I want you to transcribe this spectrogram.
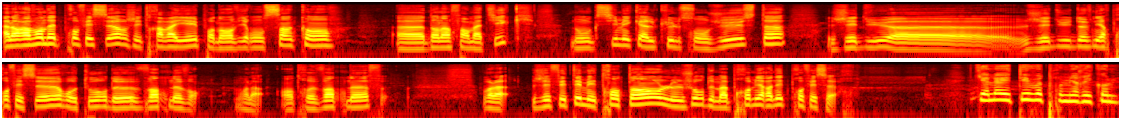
Alors avant d'être professeur, j'ai travaillé pendant environ 5 ans euh, dans l'informatique. Donc si mes calculs sont justes, j'ai dû, euh, j'ai dû devenir professeur autour de 29 ans. Voilà, entre 29... Voilà, j'ai fêté mes 30 ans le jour de ma première année de professeur. Quelle a été votre première école?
